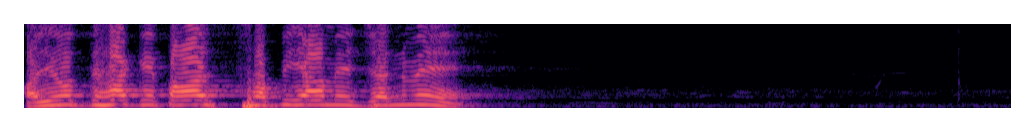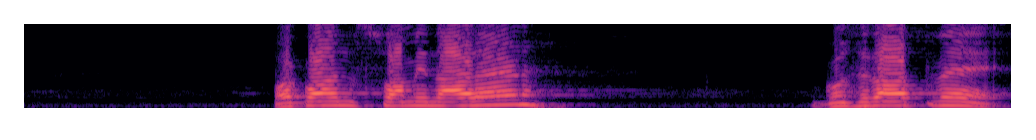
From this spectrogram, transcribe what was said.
अयोध्या के पास छपिया में जन्मे भगवान स्वामीनारायण गुजरात में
